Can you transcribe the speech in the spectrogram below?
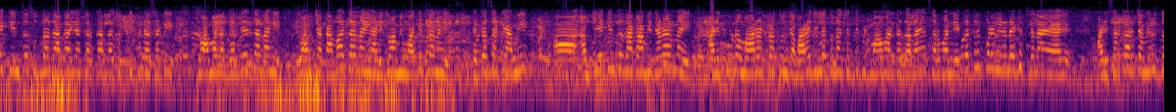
एक इंच सुद्धा जागा या सरकारला शक्तीपीठासाठी जो आम्हाला गरजेचा नाही जो आमच्या कामाचा नाही आणि जो आम्ही मागितला नाही त्याच्यासाठी आम्ही आमची एक इंच जागा आम्ही देणार नाही. आणि पूर्ण महाराष्ट्रातून ज्या बारा जिल्ह्यातून हा शक्तीपीठ महामार्ग झाला आहे सर्वांनी एकत्रितपणे निर्णय घेतलेला आहे. आणि सरकारच्या विरुद्ध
